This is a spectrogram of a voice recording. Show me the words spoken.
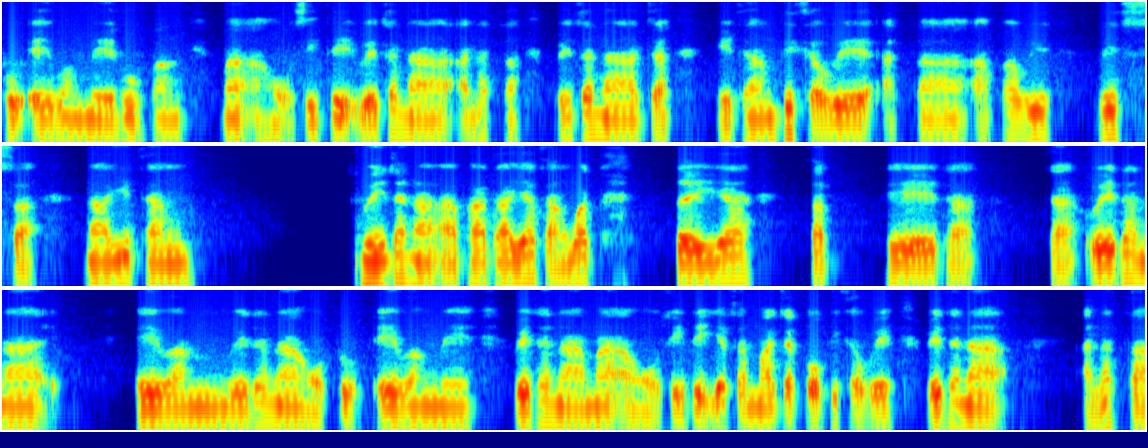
ตุเอวังเมรูปัง มาอโหสิติ เวทนา อนัตตา เวทนาจะอิทังพิกเว อัตตาอาภาวิริสนายิทัง เวทนาอาพาทายาสังวัตเตยะสัพเพทะจะเวทนา เอวังเวทนาโหตุเอวังเม เวทนามาอโหสิติยัสสมมาจะโกพิกเว เวทนาอนัตตา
